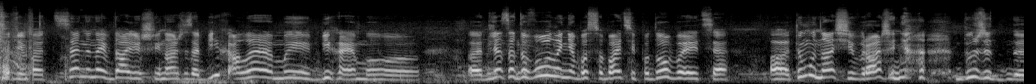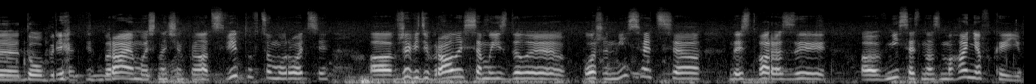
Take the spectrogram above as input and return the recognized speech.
тобі. Це не найвдаліший наш забіг, але ми бігаємо е, для задоволення, бо собаці подобається. Е, Тому наші враження дуже е, добрі. Відбираємось на чемпіонат світу в цьому році. Е, Вже відібралися. Ми їздили кожен місяць, е, десь два рази е, в місяць на змагання в Київ.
